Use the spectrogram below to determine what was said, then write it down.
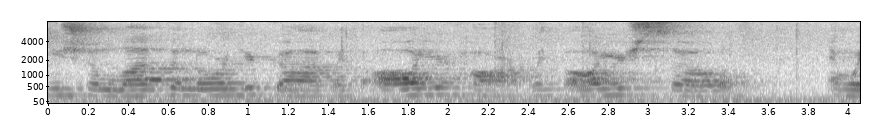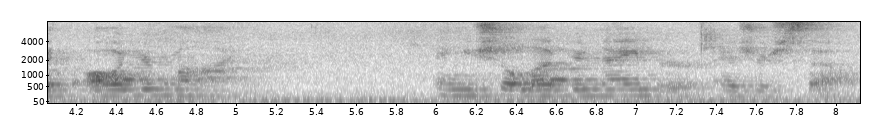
You shall love the Lord your God with all your heart, with all your soul, and with all your mind. And you shall love your neighbor as yourself.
